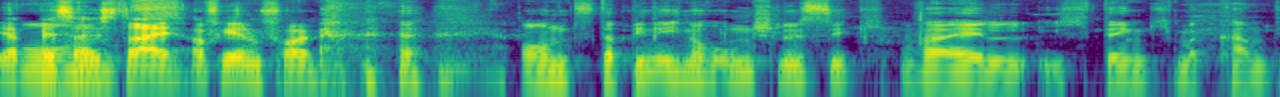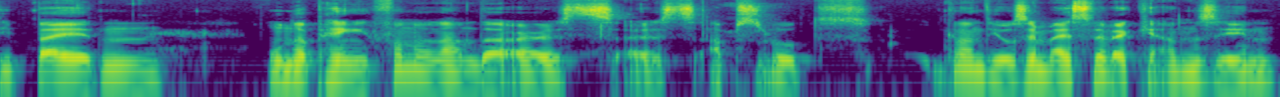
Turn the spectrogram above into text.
Ja, besser und, als drei, auf jeden Fall. und da bin ich noch unschlüssig, weil ich denke, man kann die beiden unabhängig voneinander als, als absolut grandiose Meisterwerke ansehen,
